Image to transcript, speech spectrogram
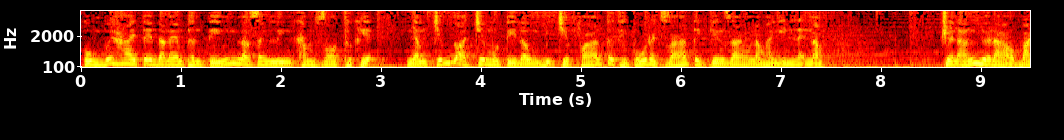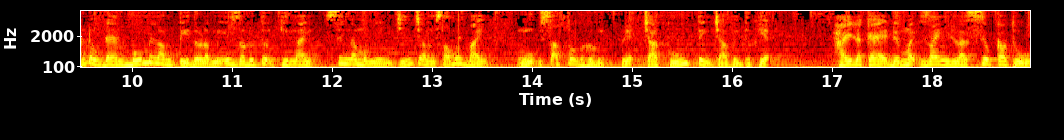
cùng với hai tên đàn em thân tín là danh linh khăm do thực hiện nhằm chiếm đoạt trên 1 tỷ đồng bị triệt phá từ thành phố Rạch Giá tỉnh Kiên Giang năm 2005. Chuyên án lừa đảo bán đồng đen 45 tỷ đô la Mỹ do đối tượng Kim Anh sinh năm 1967, ngụ xã Phước Hưng, huyện Trà Cú, tỉnh Trà Vinh thực hiện. Hay là kẻ được mệnh danh là siêu cao thủ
